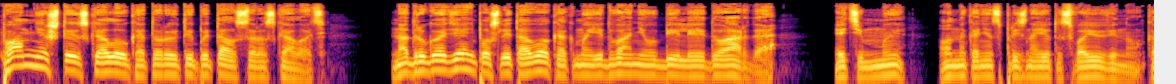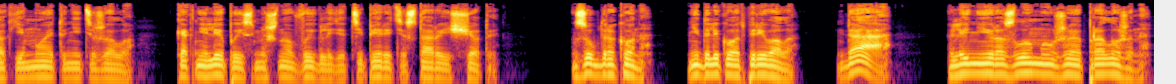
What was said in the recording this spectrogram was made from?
«Помнишь ты скалу, которую ты пытался расколоть?» На другой день после того, как мы едва не убили Эдуарда. Этим «мы» он, наконец, признает и свою вину, как ему это не тяжело. Как нелепо и смешно выглядят теперь эти старые счеты. Зуб дракона. Недалеко от перевала. Да, линии разлома уже проложены.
